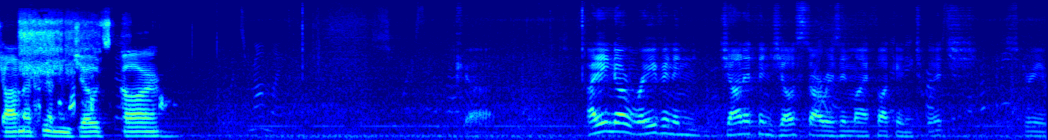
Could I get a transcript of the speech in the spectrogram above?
Jonathan Joestar. God. I didn't know Raven and Jonathan Joestar was in my fucking Twitch stream.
